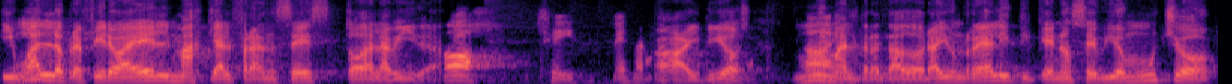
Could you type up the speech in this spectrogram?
Igual lo prefiero a él más que al francés toda la vida. Oh, sí, es verdad. Ay, Dios, muy Ay. maltratador. Hay un reality que no se vio mucho,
